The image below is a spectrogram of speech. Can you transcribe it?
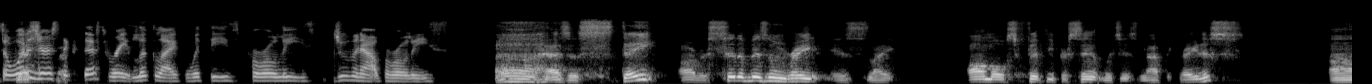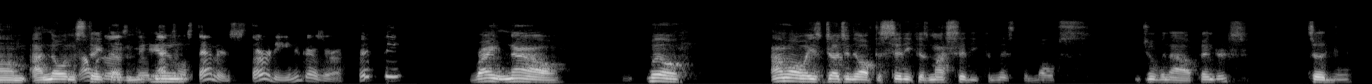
So, what does your success rate look like with these parolees, juvenile parolees? Uh, as a state, our recidivism rate is like almost 50%, which is not the greatest. Um, I know in the state That that the I'm national in standards thirty, and you guys are at fifty. right now, well, I'm always judging it off the city because my city commits the most juvenile offenders to Mhm.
